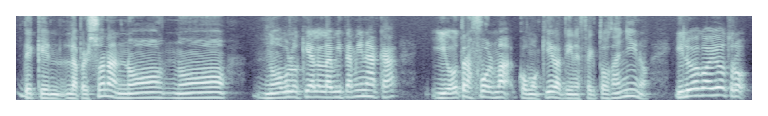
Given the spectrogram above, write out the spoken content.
de que la persona no, no, no bloqueara la vitamina K y otra forma, como quiera, tiene efectos dañinos. Y luego hay otro,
